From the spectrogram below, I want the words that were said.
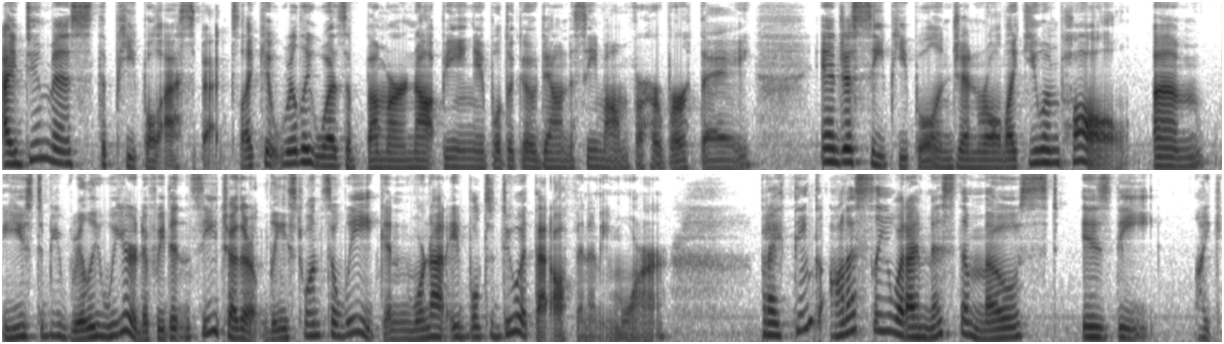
I do miss the people aspect. Like, it really was a bummer not being able to go down to see mom for her birthday and just see people in general, like you and Paul. Um, it used to be really weird if we didn't see each other at least once a week, and we're not able to do it that often anymore. But I think honestly, what I miss the most is the like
